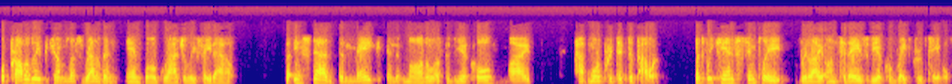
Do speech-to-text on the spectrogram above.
will probably become less relevant and will gradually fade out. But instead, the make and the model of the vehicle might have more predictive power. But we can't simply rely on today's vehicle rate group tables.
